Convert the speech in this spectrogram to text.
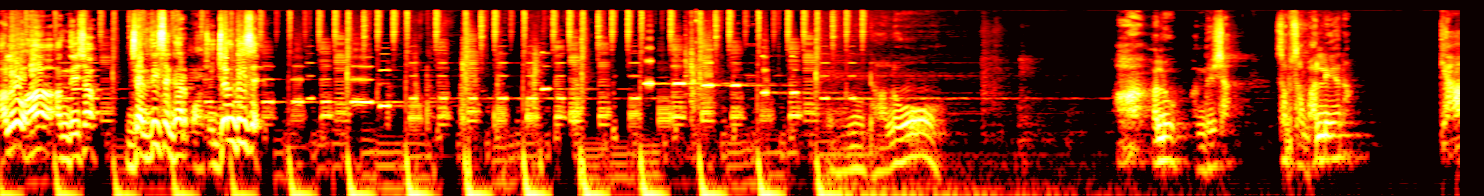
हेलो हाँ अंदेशा, जल्दी से घर पहुंचो, जल्दी से। उठा लो हाँ हेलो, अंदेशा, सब संभाल लिया ना? क्या?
